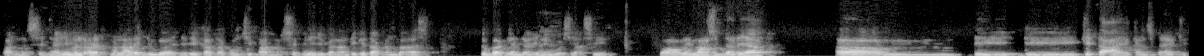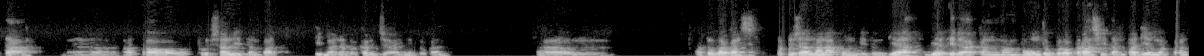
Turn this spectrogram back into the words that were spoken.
Partnership. Nah ini menarik, menarik juga. Jadi kata kunci partnership ini juga nanti kita akan bahas. Itu bagian dari hmm. negosiasi. Bahwa memang sebenarnya um, di di kita ya kan sebenarnya kita uh, atau perusahaan di tempat di mana bekerja gitu kan um, atau bahkan perusahaan mana pun gitu. Dia dia tidak akan mampu untuk beroperasi tanpa dia melakukan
